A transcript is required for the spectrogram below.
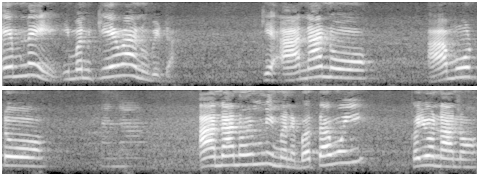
એમ નહીં એ મને કહેવાનું બેટા, કે આ નાનો, આ મોટો, આ નાનો એમ નહીં, મને બતાવો એ કયો નાનો?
